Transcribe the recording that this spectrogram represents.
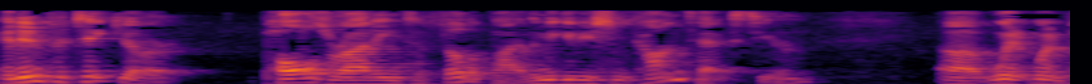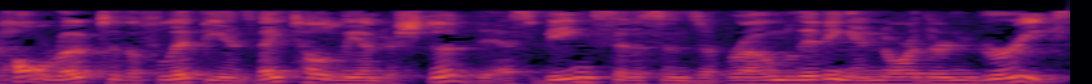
And in particular, Paul's writing to Philippi. Let me give you some context here. Uh, when, when Paul wrote to the Philippians, they totally understood this, being citizens of Rome, living in northern Greece,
